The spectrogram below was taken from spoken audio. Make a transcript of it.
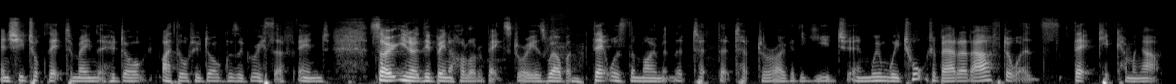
And she took that to mean that her dog, I thought her dog was aggressive. And so, you know, there'd been a whole lot of backstory as well, but hmm. that was the moment that, t- that tipped her over the edge. And when we talked about it afterwards, that kept coming up.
